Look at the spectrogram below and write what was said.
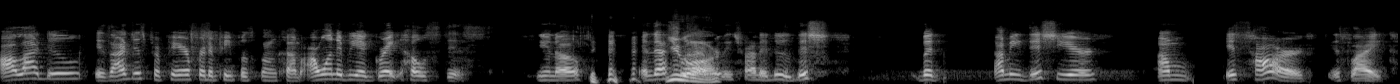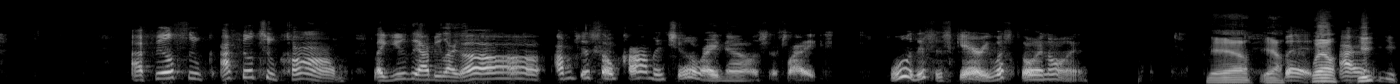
all I do is I just prepare for the people's gonna come. I want to be a great hostess, you know, and that's You what I are. really try to do. This, but I mean, this year, um, it's hard. It's like I feel too, I feel too calm. Like usually I'd be like, oh, I'm just so calm and chill right now. It's just like, ooh, this is scary. What's going on? Yeah, yeah. But Well, I, you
